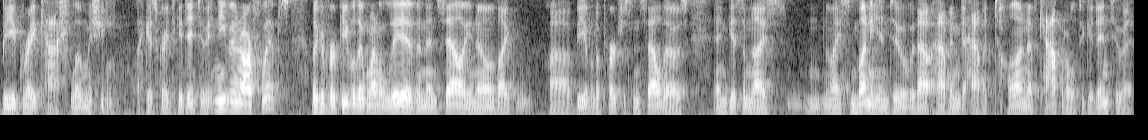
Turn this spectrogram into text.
be a great cash flow machine. Like it's great to get into it, and even our flips, looking for people that want to live and then sell. You know, like uh, be able to purchase and sell those and get some nice, nice money into it without having to have a ton of capital to get into it.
